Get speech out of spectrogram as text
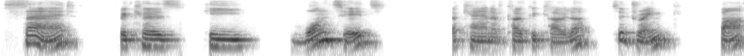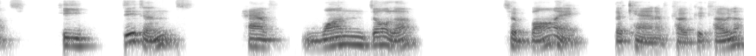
sad because he wanted a can of Coca Cola to drink, but he didn't have one dollar to buy the can of Coca Cola.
